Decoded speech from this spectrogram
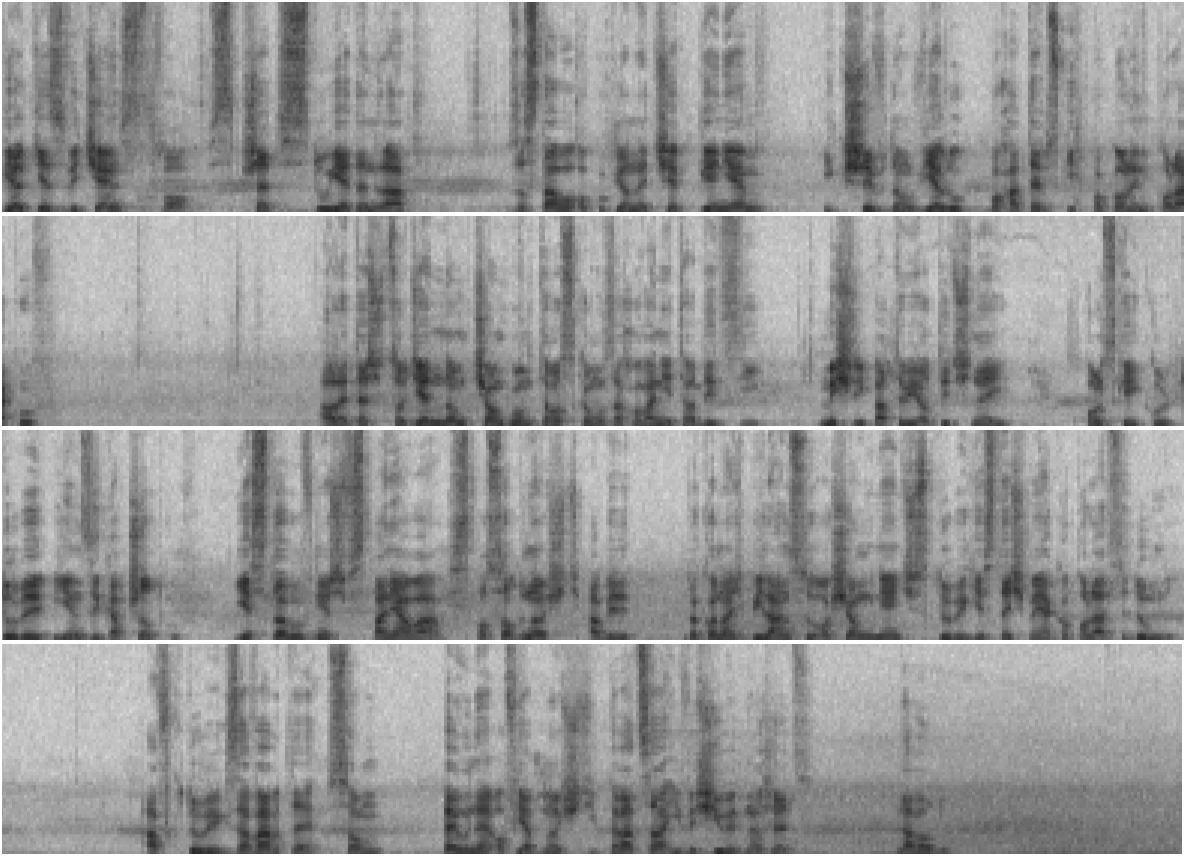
Wielkie zwycięstwo sprzed 101 lat zostało okupione cierpieniem i krzywdą wielu bohaterskich pokoleń Polaków, ale też codzienną, ciągłą troską o zachowanie tradycji, myśli patriotycznej, polskiej kultury i języka przodków. Jest to również wspaniała sposobność, aby dokonać bilansu osiągnięć, z których jesteśmy jako Polacy dumni, a w których zawarte są pełne ofiarności praca i wysiłek na rzecz narodu.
